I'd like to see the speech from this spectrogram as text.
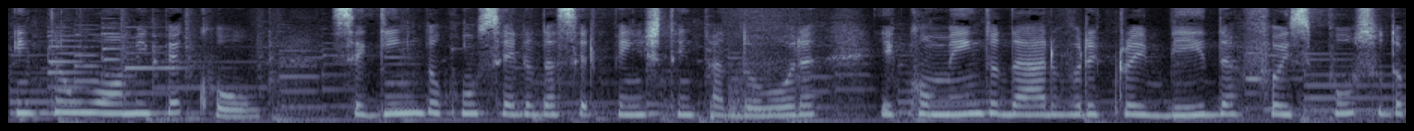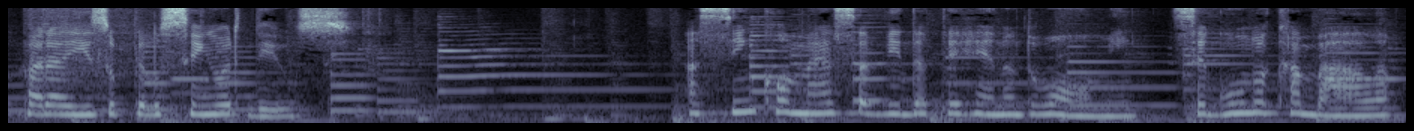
Então o homem pecou, seguindo o conselho da serpente tentadora e comendo da árvore proibida, foi expulso do paraíso pelo Senhor Deus. Assim começa a vida terrena do homem. Segundo a Cabala,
